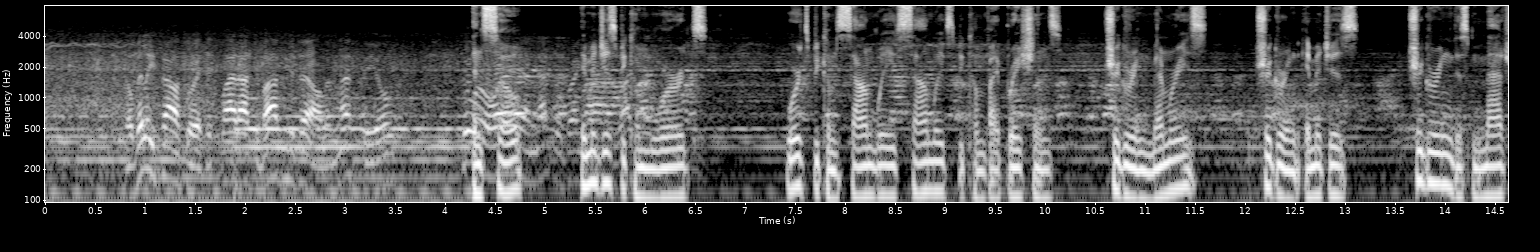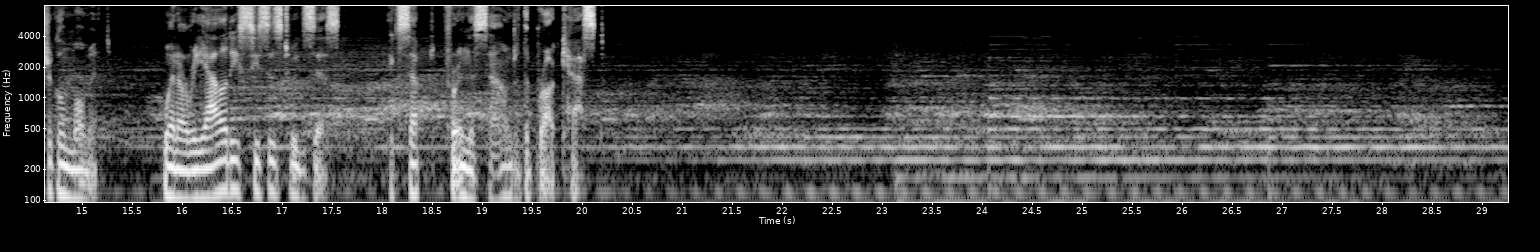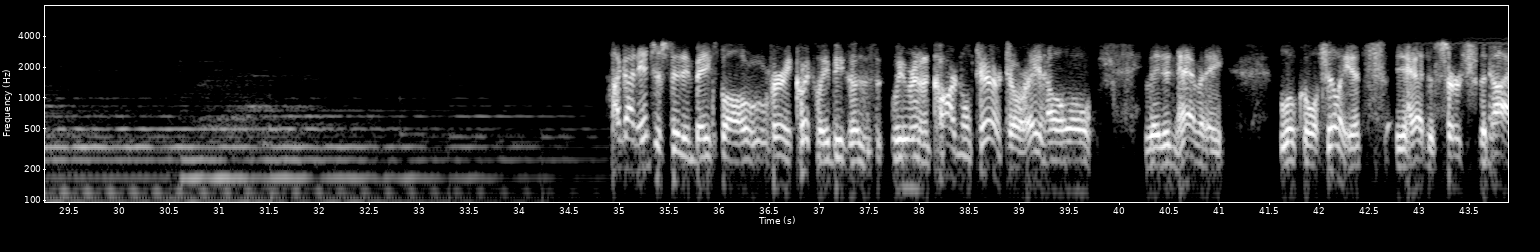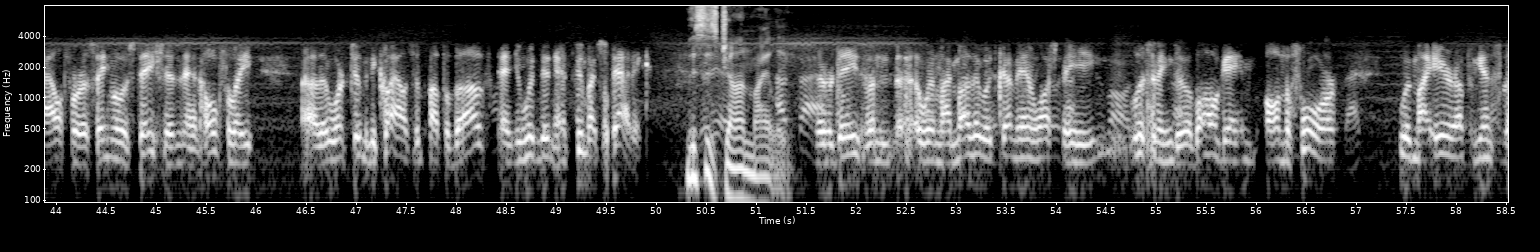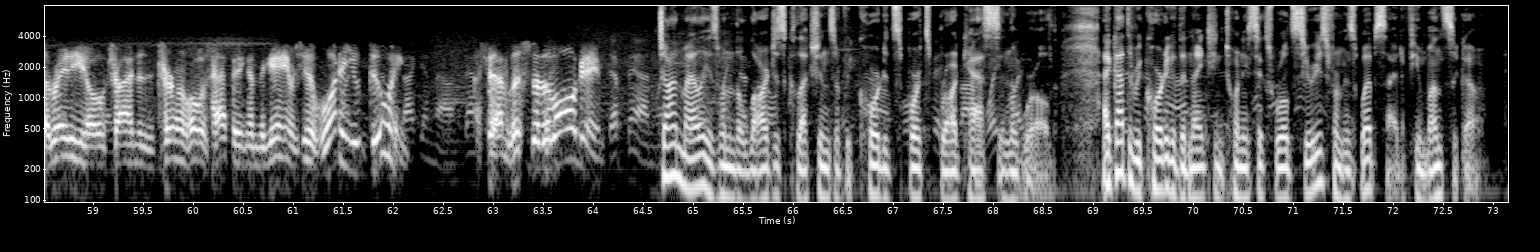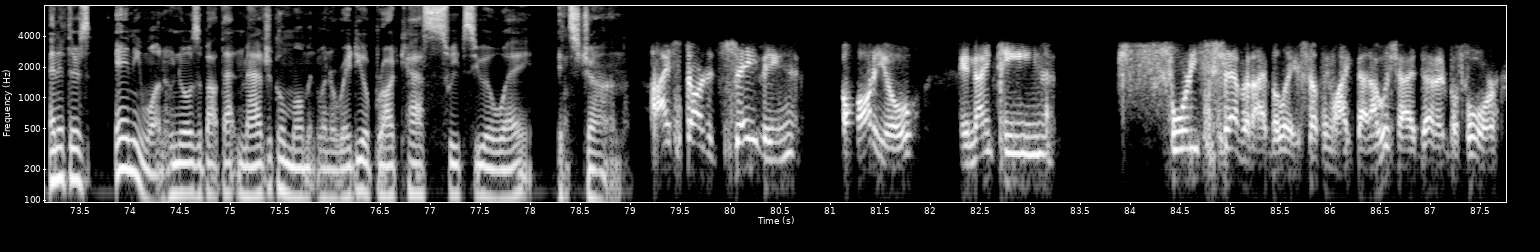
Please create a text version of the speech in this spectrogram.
So Billy Southworth is flied out to Bob Meusel in left field. And so, away, and that will bring images become words, words become sound waves, sound waves become vibrations, triggering memories, triggering images, triggering this magical moment when our reality ceases to exist, except for in the sound of the broadcast. I got interested in baseball very quickly because we were in a Cardinal territory, although they didn't have any local affiliates, you had to search the dial for a St. Louis station, and hopefully uh, there weren't too many clouds up- up above, and you wouldn't didn't have too much static. This is John Miley. There were days when uh, when my mother would come in and watch me listening to a ball game on the floor with my ear up against the radio, trying to determine what was happening in the game. She said, "What are you doing?" I said, "I'm listening to the ball game." John Miley is one of the largest collections of recorded sports broadcasts in the world. I got the recording of the 1926 World Series from his website a few months ago. And if there's anyone who knows about that magical moment when a radio broadcast sweeps you away, it's John. I started saving audio in 1947, I believe, something like that. I wish I had done it before,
